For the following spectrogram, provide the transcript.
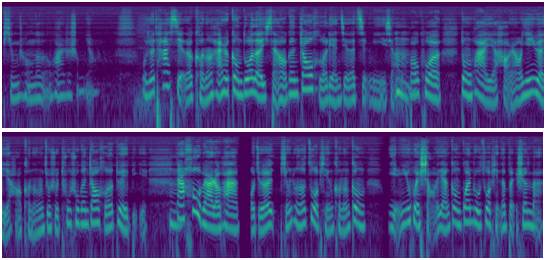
平城的文化是什么样的？我觉得他写的可能还是更多的想要跟昭和连接的紧密一下吧，嗯包括动画也好，然后音乐也好，可能就是突出跟昭和的对比。嗯但是后边的话，我觉得平成的作品可能更隐喻会少一点，更关注作品的本身吧。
